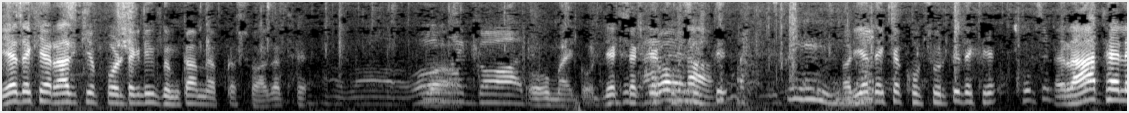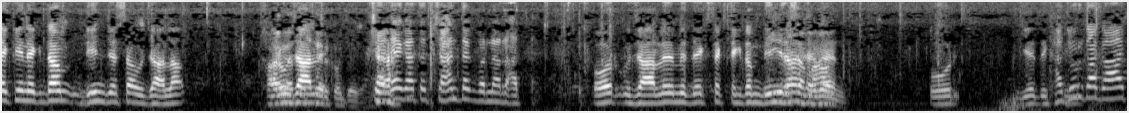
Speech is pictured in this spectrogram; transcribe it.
ये देखिए राजकीय पॉलिटेक्निक दुमका में आपका स्वागत है। माय गॉड ओ माय गॉड देख सकते हैं खूबसूरती। और ये देखिए खूबसूरती देखिए। रात है लेकिन एकदम दिन जैसा उजाला। और उजाले चलेगा तो चाँद तक वरना रात तक। और उजाले में देख सकते एकदम दिन जैसा और ये देखिए। खजूर का गाछ।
